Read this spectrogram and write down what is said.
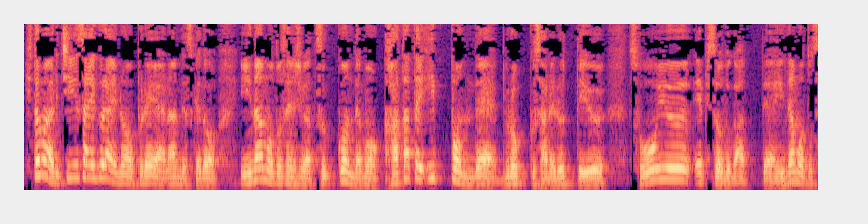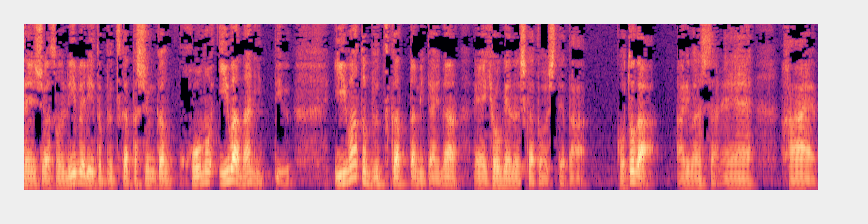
一回り小さいぐらいのプレイヤーなんですけど、稲本選手が突っ込んでも片手一本でブロックされるっていう、そういうエピソードがあって、稲本選手はそのリベリーとぶつかった瞬間、この岩何っていう、岩とぶつかったみたいな、え表現の仕方をしてたことがありましたね。はい。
